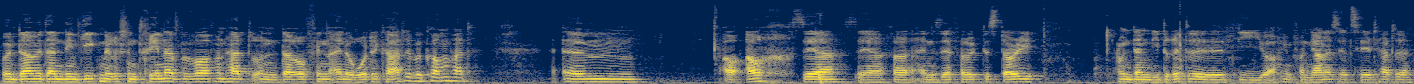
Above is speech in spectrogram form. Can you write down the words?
und damit dann den gegnerischen Trainer beworfen hat und daraufhin eine rote Karte bekommen hat. Ähm, auch sehr, sehr, eine sehr verrückte Story. Und dann die dritte, die Joachim von Janis erzählt hatte,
